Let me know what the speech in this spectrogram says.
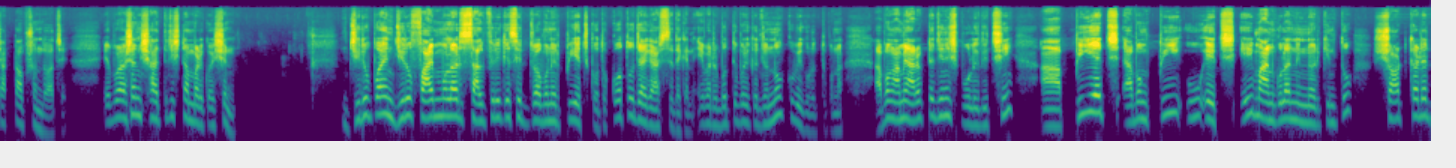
চারটা অপশন দেওয়া আছে। এরপর আসেন সাঁত্রিশ number question zero point zero five molar sulphuric acid দ্রবণের পিএইচ কত? কত জায়গায় আসছে দেখেন? এবারে ভর্তি পরীক্ষার জন্য খুবই গুরুত্বপূর্ণ। এবং আমি আরেকটা জিনিস বলে দিচ্ছি পিএইচ এবং পিউএইচ এই মানগুলো নির্ণয়ের কিন্তু শর্টকাটের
